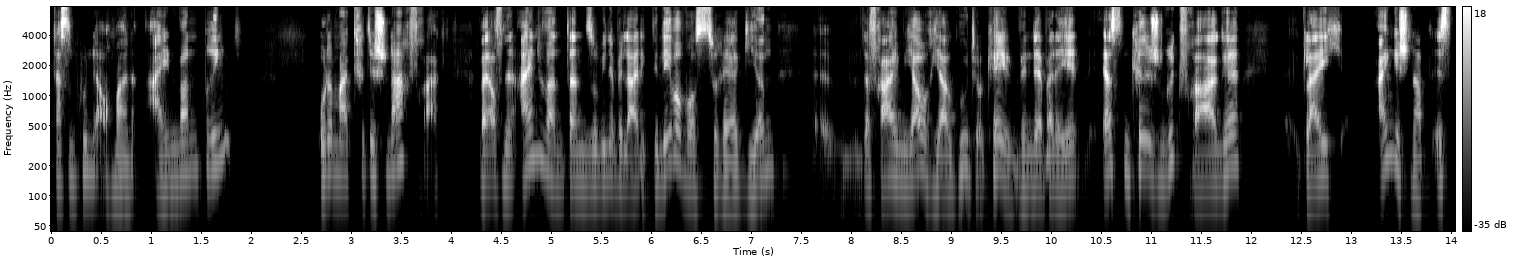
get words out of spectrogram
dass ein Kunde auch mal einen Einwand bringt oder mal kritisch nachfragt. Weil auf einen Einwand dann so wie eine beleidigte Leberwurst zu reagieren, äh, da frage ich mich auch, ja gut, okay, wenn der bei der ersten kritischen Rückfrage gleich eingeschnappt ist,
